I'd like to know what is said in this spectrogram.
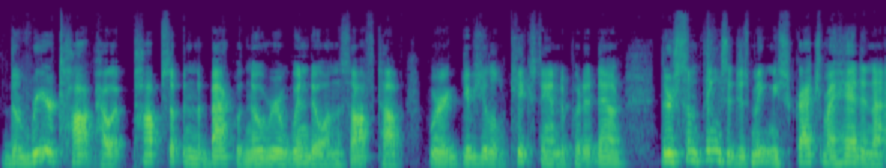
the rear top, how it pops up in the back with no rear window on the soft top, where it gives you a little kickstand to put it down. There's some things that just make me scratch my head, and I,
